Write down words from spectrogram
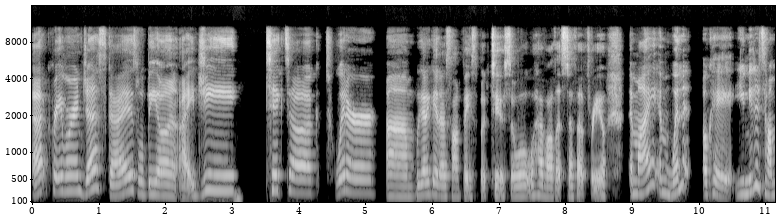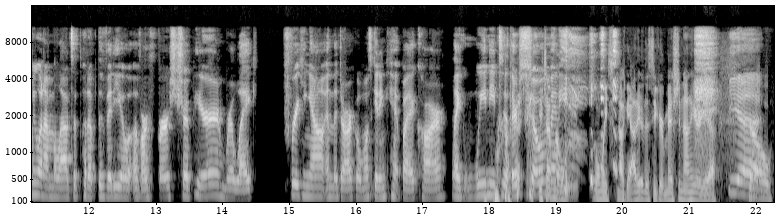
At Kramer and Jess, guys, we'll be on IG, TikTok, Twitter. Um, we got to get us on Facebook too, so we'll, we'll have all that stuff up for you. Am I? And when? Okay, you need to tell me when I'm allowed to put up the video of our first trip here, and we're like freaking out in the dark, almost getting hit by a car. Like we need to. There's so many. when we snuck out here, the secret mission out here. Yeah. yeah. So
